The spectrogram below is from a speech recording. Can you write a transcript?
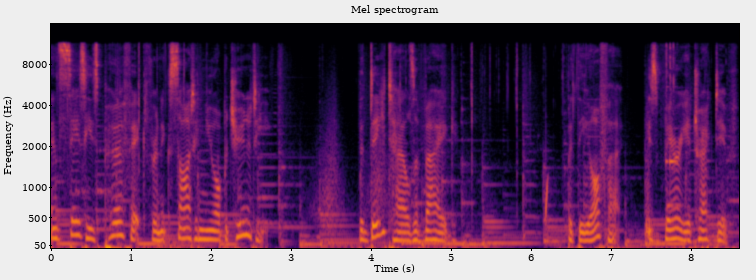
and says he's perfect for an exciting new opportunity. The details are vague, but the offer is very attractive.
